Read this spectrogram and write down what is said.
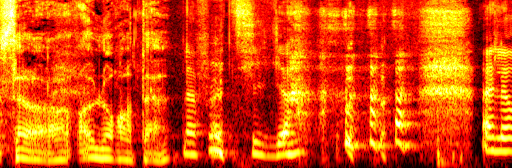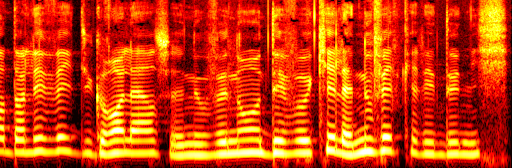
c'est Laurentin. La fatigue. Alors, dans l'éveil du grand large, nous venons d'évoquer la Nouvelle-Calédonie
